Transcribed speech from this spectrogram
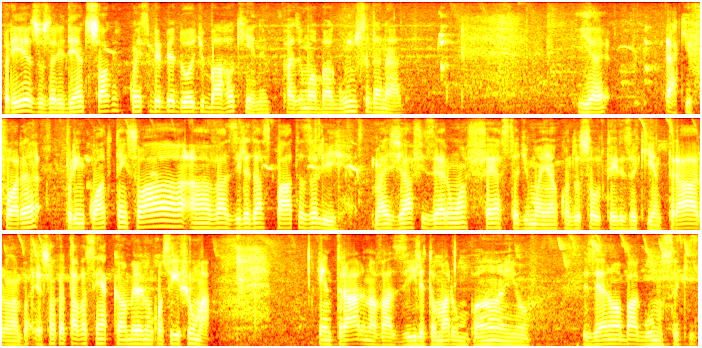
presos ali dentro só com esse bebedor de barro aqui, né? Fazem uma bagunça danada. E é, aqui fora, por enquanto, tem só a, a, vasilha das patas ali. Mas já fizeram uma festa de manhã quando eu soltei eles aqui. Entraram, na, só que eu tava sem a câmera e não consegui filmar. Entraram na vasilha, tomaram um banho, fizeram uma bagunça aqui.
